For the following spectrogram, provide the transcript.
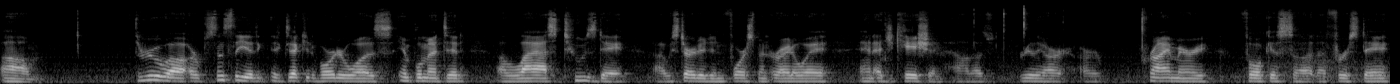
Um, through uh, or since the executive order was implemented uh, last Tuesday, uh, we started enforcement right away and education. Uh, that was really our, our primary focus that first day.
